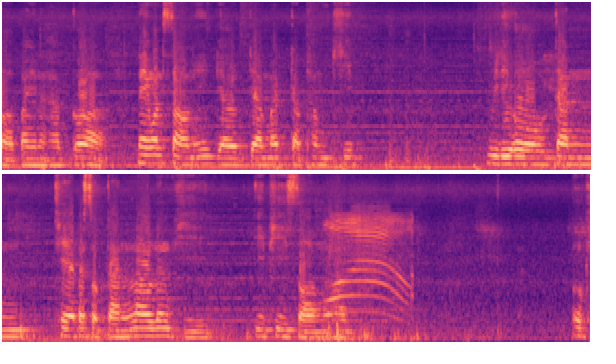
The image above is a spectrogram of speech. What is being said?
ต่อไปนะครับ ก็ในวันเสาร์นี้เดี๋ยวจะมากับทำคลิปวิดีโอการแชร์ประสบการณ์เล่าเรื่องผี EP 2นะครับโอเค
